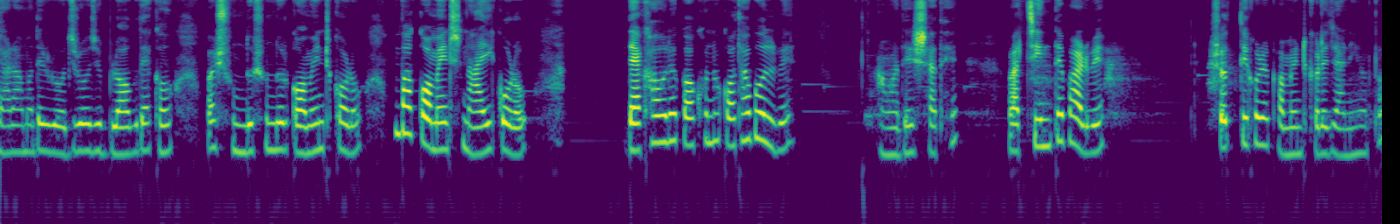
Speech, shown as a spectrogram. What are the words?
যারা আমাদের রোজ রোজ ব্লগ দেখো বা সুন্দর সুন্দর কমেন্ট করো বা কমেন্ট নাই করো, দেখা হলে কখনো কথা বলবে? আমাদের সাথে বা চিনতে পারবে সত্যি করে কমেন্ট করে জানিও তো।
